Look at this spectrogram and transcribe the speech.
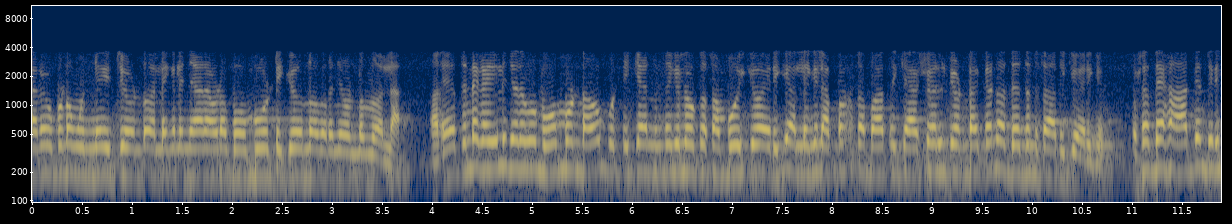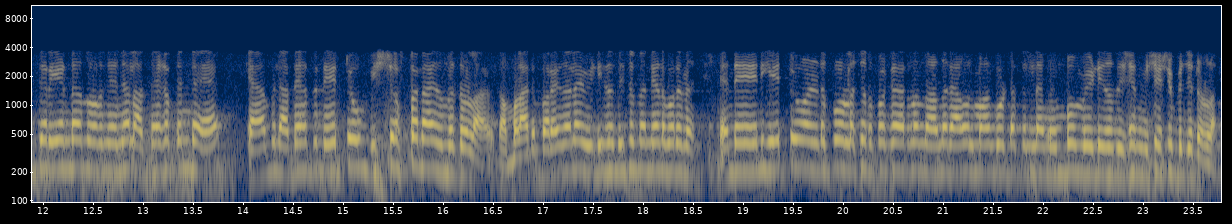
ആരോപണം ഉന്നയിച്ചുകൊണ്ടോ അല്ലെങ്കിൽ ഞാൻ അവിടെ ബോംബ് പൊട്ടിക്കുമെന്നോ പറഞ്ഞുകൊണ്ടൊന്നും അല്ല. അദ്ദേഹത്തിന്റെ കയ്യിൽ ചിലപ്പോൾ ബോംബ് ഉണ്ടാവും പൊട്ടിക്കാൻ എന്തെങ്കിലുമൊക്കെ സംഭവിക്കുമായിരിക്കും അല്ലെങ്കിൽ അപ്പുറത്തെ ഭാഗത്ത് കാഷ്വാലിറ്റി ഉണ്ടാക്കാനും അദ്ദേഹത്തിന് സാധിക്കുമായിരിക്കും. പക്ഷെ അദ്ദേഹം ആദ്യം തിരിച്ചറിയേണ്ടതെന്ന് പറഞ്ഞു കഴിഞ്ഞാൽ അദ്ദേഹത്തിന്റെ ക്യാമ്പിൽ അദ്ദേഹത്തിന്റെ ഏറ്റവും വിശ്വസ്തനായി നിന്നിട്ടുള്ള നമ്മളാരും പറയുന്നതല്ല വി ഡി സതീശൻ തന്നെയാണ് പറയുന്നത്. എന്റെ എനിക്ക് ഏറ്റവും അടുപ്പമുള്ള ചെറുപ്പക്കാരനെന്നാണ് രാഹുൽ മാങ്കൂട്ടത്തിന്റെ മുമ്പും വി ഡി സതീശൻ വിശേഷിപ്പിച്ചിട്ടുള്ളത്.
